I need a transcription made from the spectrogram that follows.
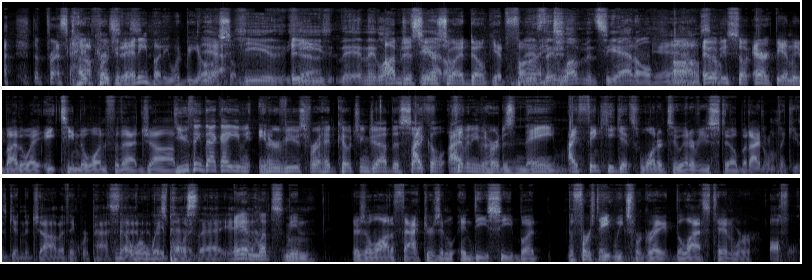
the press Head coach of anybody would be awesome. Yeah, he is. Yeah. He's they, and they love. Him. I'm him just in here so Seattle. I don't get fined. They love him in Seattle. Yeah. you know, Uh, it so. would be so. Eric Bieniemy, by the way, 18 to 1 for that job. Do you think that guy even interviews for a head coaching job this cycle? I, thi- haven't even heard his name. I think he gets one or two interviews still, but I don't think he's getting a job. I think we're past No, that. we're way past point. that, yeah. And let's, I mean, there's a lot of factors in, in DC, but the first eight weeks were great. The last 10 were awful.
